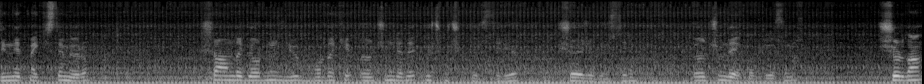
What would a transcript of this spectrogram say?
dinletmek istemiyorum. Şu anda gördüğünüz gibi buradaki ölçümde de 3.5 gösteriyor. Şöyle göstereyim. Ölçüm de yapabiliyorsunuz. Şuradan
